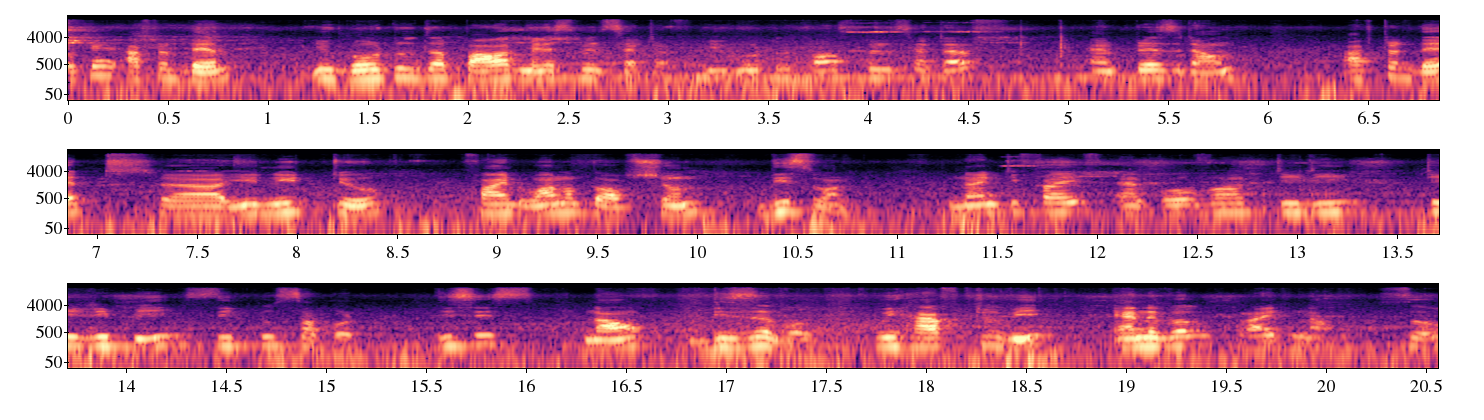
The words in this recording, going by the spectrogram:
okay? After del you go to the power management setup. You go to the power management setup and press down. After that uh, you need to find one of the option this one 95 and over TD TDP CPU support. This is now disabled we have to be enable right now. So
